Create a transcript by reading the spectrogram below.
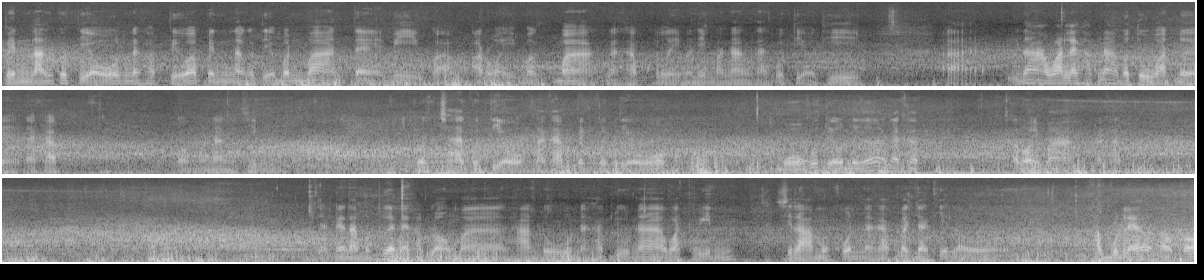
เป็นร้านก๋วยเตี๋ยวนะครับถือว่าเป็นร้านก๋วยเตี๋ยวบ้านๆแต่มีความอร่อยมากๆนะครับ ก็เลยวันนี้มานั่งทานก๋วยเตี๋ยวที่ หน้าวัดเลยครับหน้าประตูวัดเลยนะครับก็มานั่งชิมรสชาติก๋วยเตี๋ยวนะครับ เป็นก๋วยเตี๋ยวหมูก๋วยเตี๋ยวเนื้อนะครับ อร่อยมากนะครับอยากแนะนำเพื่อนๆนะครับ ลองมาทานดูนะครับ อยู่หน้าวัดถวินศิลามงคลนะครับ หลังจากที่เราทำบุญแล้วเราก็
